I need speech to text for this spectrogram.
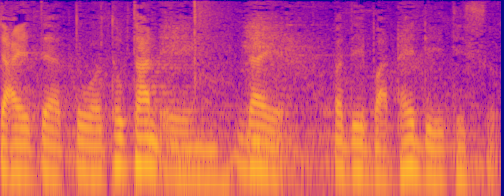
ใจแต่ตัวทุกท่านเองได้ปฏิบัติให้ดีที่สุด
